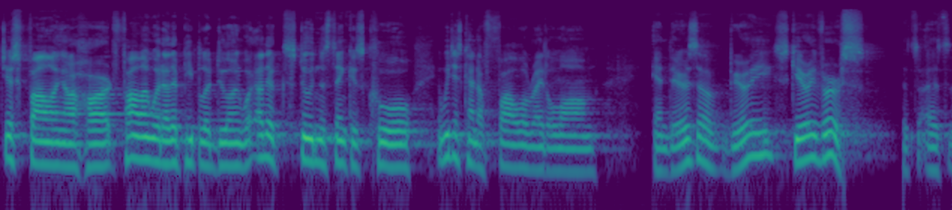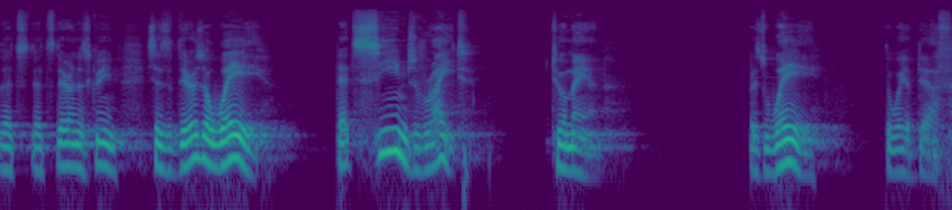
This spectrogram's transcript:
just following our heart, following what other people are doing, what other students think is cool, and we just kind of follow right along. And there's a very scary verse that's, that's, that's there on the screen. It says, There's a way that seems right to a man, but it's way the way of death.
